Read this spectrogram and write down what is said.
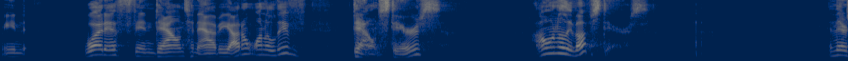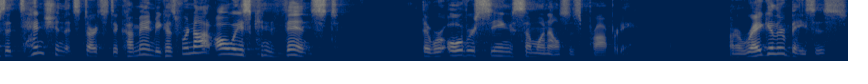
I mean what if in downton abbey i don't want to live downstairs i want to live upstairs and there's a tension that starts to come in because we're not always convinced that we're overseeing someone else's property. On a regular basis,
